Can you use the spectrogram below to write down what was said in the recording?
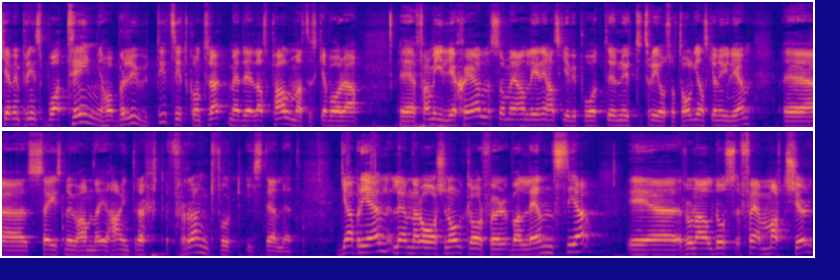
Kevin Prince Boateng har brutit sitt kontrakt med eh, Las Palmas. Det ska vara eh, familjeskäl som är anledningen. Han skrev på ett eh, nytt treårsavtal ganska nyligen. Eh, sägs nu hamna i Eintracht Frankfurt istället. Gabriel lämnar Arsenal, klar för Valencia. Eh, Ronaldos fem matcher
